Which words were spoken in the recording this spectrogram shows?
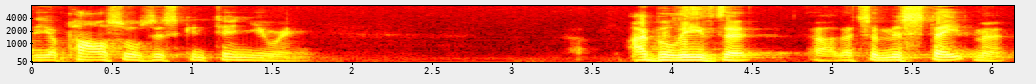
the apostles is continuing. I believe that that's a misstatement.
